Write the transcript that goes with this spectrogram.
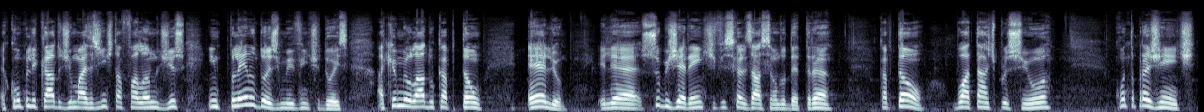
É complicado demais, a gente está falando disso em pleno 2022. Aqui ao meu lado o capitão Hélio, ele é subgerente de fiscalização do Detran. Capitão, boa tarde para o senhor. Conta pra gente,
